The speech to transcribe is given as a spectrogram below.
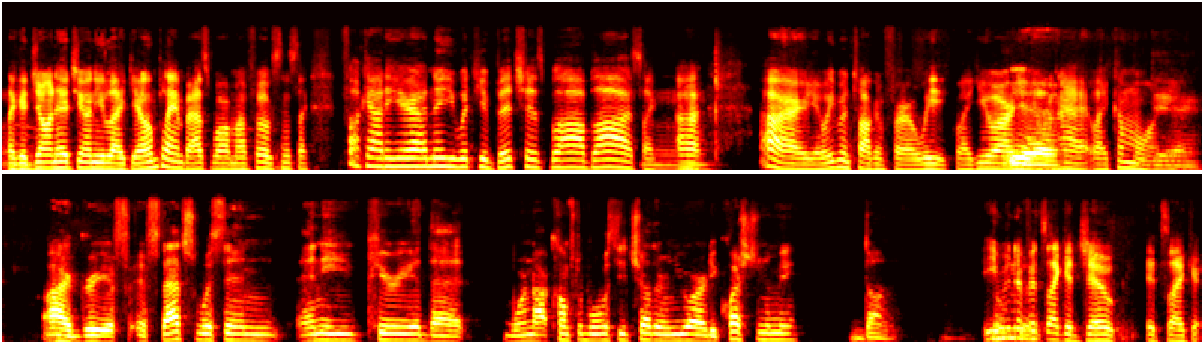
Like if Mm. John hits you and you like, yo, I'm playing basketball with my folks, and it's like, fuck out of here. I knew you with your bitches, blah blah. It's like, uh, Mhm. all right, yo, we've been talking for a week. Like you already Yeah. doing that. Like, come on, yeah. yeah. I agree. If if that's within any period that we're not comfortable with each other and you already questioning me, done. Even if it's like a joke, it's like,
